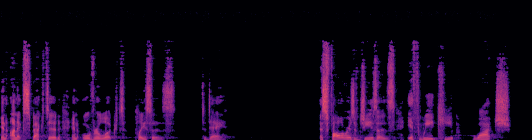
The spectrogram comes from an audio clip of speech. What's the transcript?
in unexpected and overlooked places today. As followers of Jesus, if we keep watch,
